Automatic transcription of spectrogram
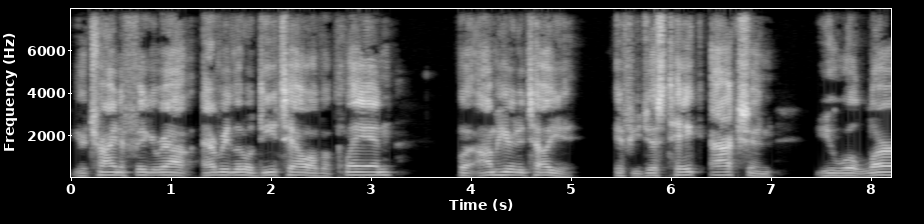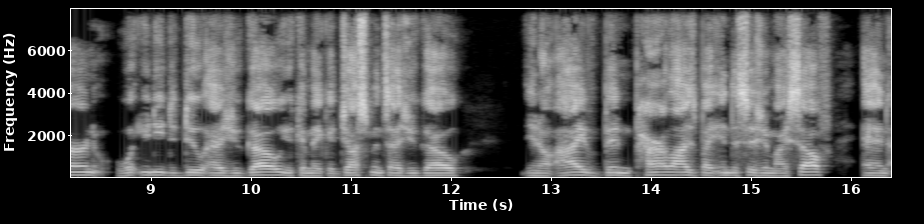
you're trying to figure out every little detail of a plan. But I'm here to tell you, if you just take action, you will learn what you need to do as you go. You can make adjustments as you go. You know, I've been paralyzed by indecision myself. And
